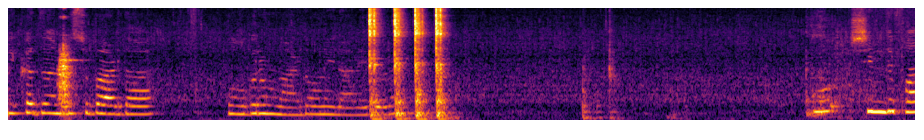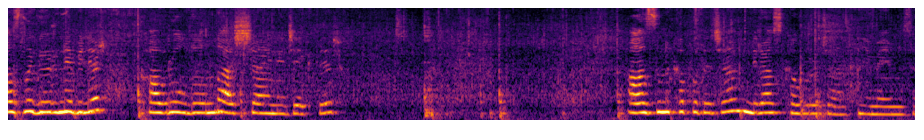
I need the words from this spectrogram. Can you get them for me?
Yıkadığım bir su bardağı bulgurum vardı, onu ilave ediyorum. Bu şimdi fazla görünebilir. Kavrulduğunda aşağı inecektir. Ağzını kapatacağım. Biraz kavuracağız yemeğimizi.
